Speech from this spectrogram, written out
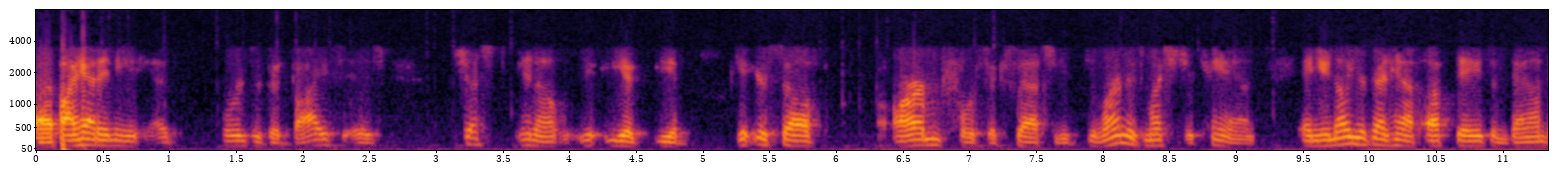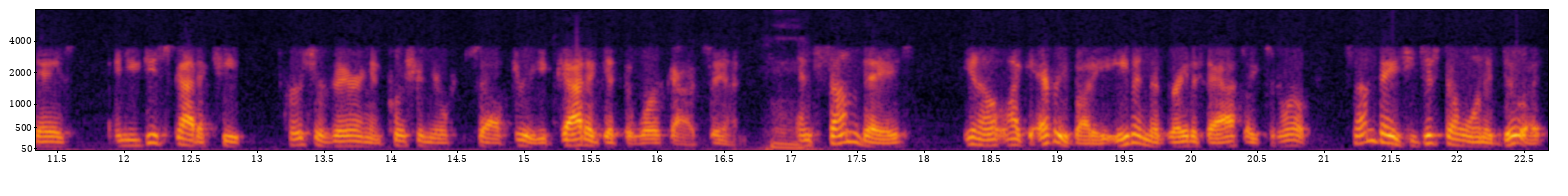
uh, if I had any uh, words of advice, is just you know you, you, you get yourself armed for success. You, you learn as much as you can, and you know you're going to have up days and down days, and you just got to keep persevering and pushing yourself through. You got to get the workouts in, hmm. and some days, you know, like everybody, even the greatest athletes in the world, some days you just don't want to do it.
